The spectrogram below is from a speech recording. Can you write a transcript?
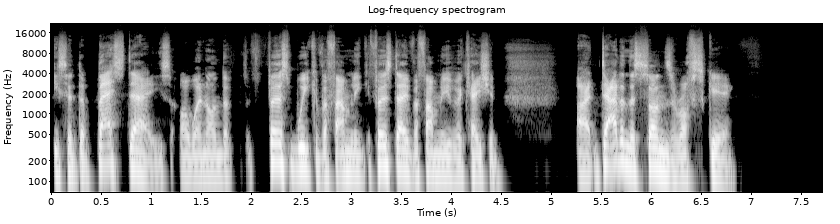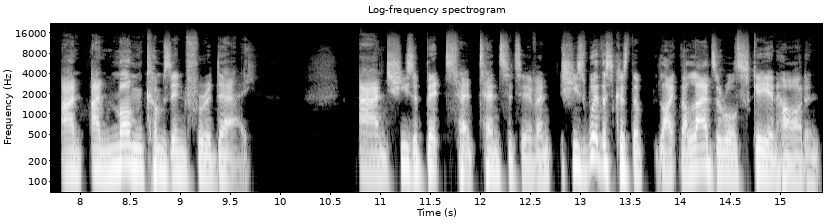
he said the best days are when on the first week of a family, first day of a family vacation, uh, dad and the sons are off skiing, and and mum comes in for a day, and she's a bit tentative, and she's with us because the like the lads are all skiing hard, and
